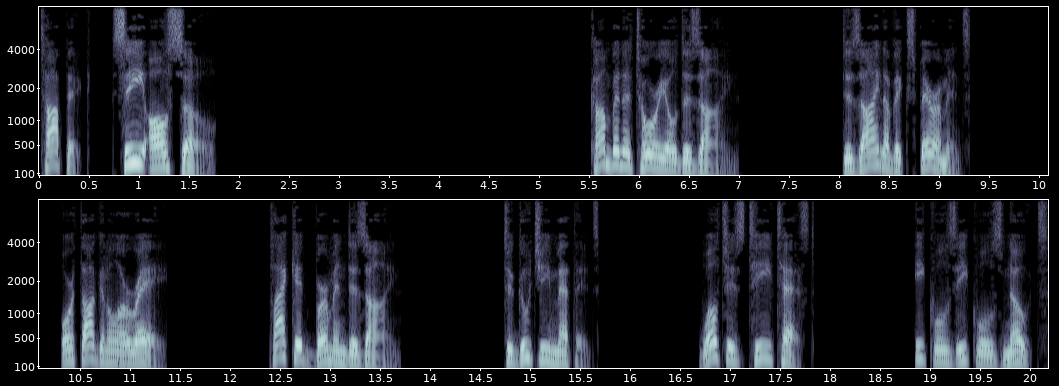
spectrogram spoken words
Topic. See also. Combinatorial design. Design of experiments. Orthogonal array. Plackett–Burman design Taguchi methods. Welch's t-test Notes.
